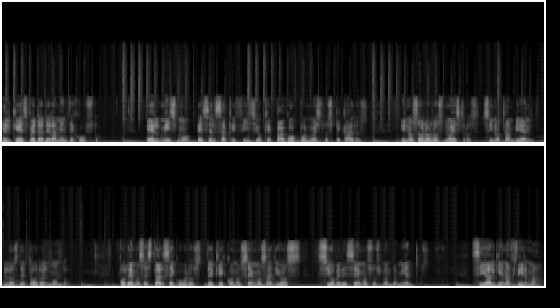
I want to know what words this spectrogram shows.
el que es verdaderamente justo. Él mismo es el sacrificio que pagó por nuestros pecados y no solo los nuestros, sino también los de todo el mundo. Podemos estar seguros de que conocemos a Dios si obedecemos sus mandamientos. Si alguien afirma,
